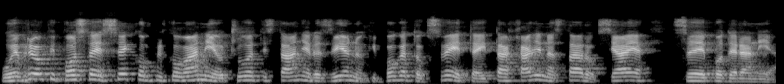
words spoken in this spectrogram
U Evropi postaje sve komplikovanije očuvati stanje razvijenog i bogatog sveta i ta haljina starog sjaja sve je poderanija.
